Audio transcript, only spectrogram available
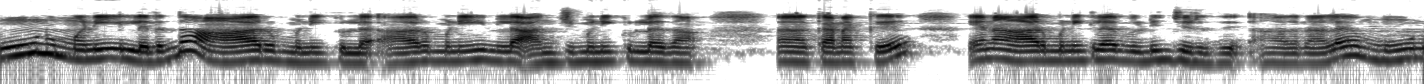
மூணு மணியிலேருந்து ஆறு மணிக்குள்ளே ஆறு மணி இல்லை அஞ்சு மணிக்குள்ளே தான் கணக்கு. ஏன்னா ஆறு மணிக்கெலாம் விடிஞ்சிருது. அதனால் மூணு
